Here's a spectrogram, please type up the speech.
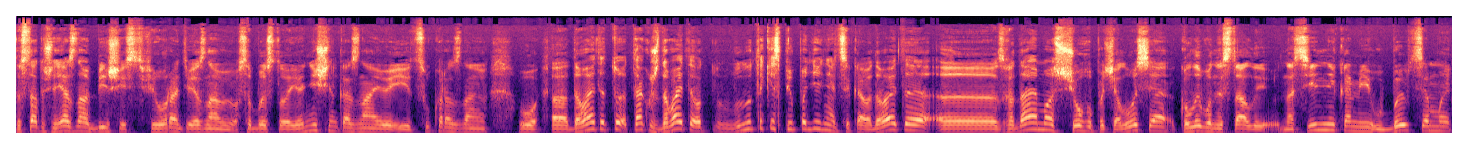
Достатньо, я знав більшість фігурантів, я знав особисто Яніщенка знаю, і Цукора знаю. О, е, давайте то також давайте, от ну таке співпадіння цікаве. Давайте е, згадаємо, з чого почалося, коли вони стали насильниками, убивцями,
